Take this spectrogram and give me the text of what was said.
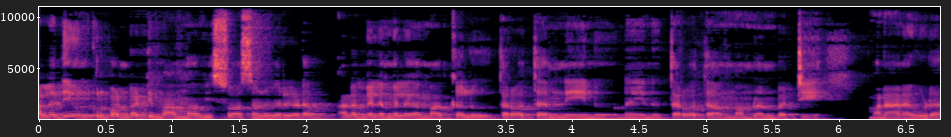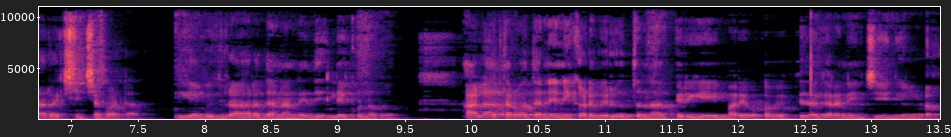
అలా దేవుని కృపను బట్టి మా అమ్మ విశ్వాసంలో పెరగడం అలా మెల్లమెల్లగా మా అక్కలు తర్వాత నేను నేను తర్వాత మమ్మలను బట్టి మా నాన్న కూడా రక్షించబడ్డారు ఇక విగ్రహారాధన అనేది లేకుండా పోయింది. అలా తర్వాత నేను ఇక్కడ పెరుగుతున్న పెరిగి మరి ఒక వ్యక్తి దగ్గర నేను జాయిన్ కావడం.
